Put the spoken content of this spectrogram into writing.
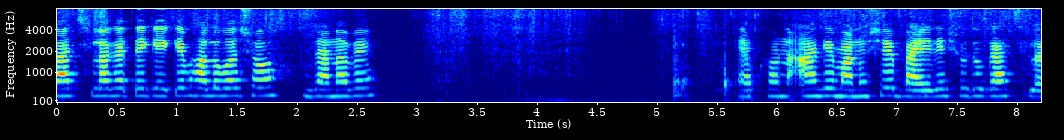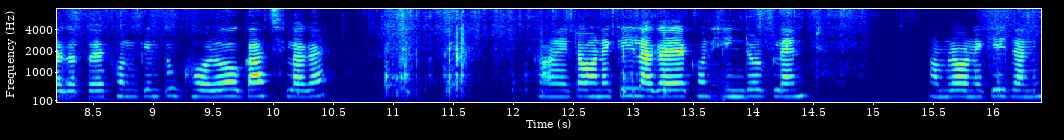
গাছ লাগাতে কে কে ভালোবাসো জানাবে। এখন আগে মানুষে বাইরে শুধু গাছ লাগাতো, এখন কিন্তু ঘরেও গাছ লাগায়। কারণ এটা অনেকেই লাগায় এখন ইনডোর প্ল্যান্ট আমরা অনেকেই জানি।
